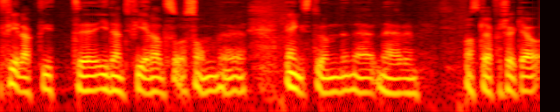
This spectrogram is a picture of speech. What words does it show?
felaktigt eh, identifierad så, som Engström när, när man ska försöka uh,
